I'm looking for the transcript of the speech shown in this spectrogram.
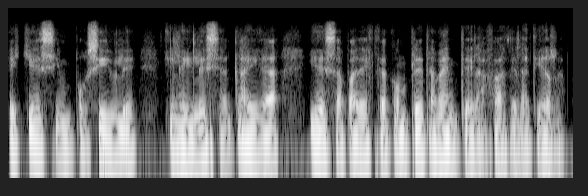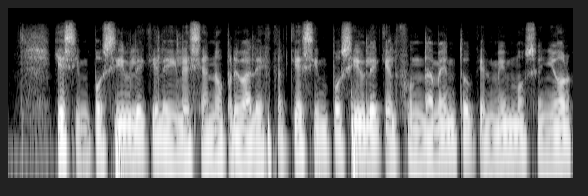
es que es imposible que la iglesia caiga y desaparezca completamente de la faz de la tierra, que es imposible que la iglesia no prevalezca, que es imposible que el fundamento que el mismo Señor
